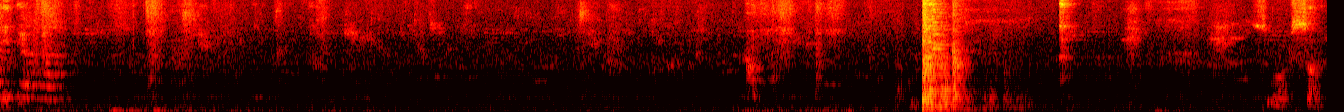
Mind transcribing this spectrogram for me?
Jackie. Some.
